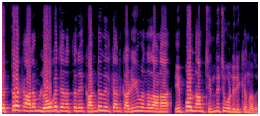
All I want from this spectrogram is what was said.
എത്ര കാലം ലോകജനത്തിന് കണ്ടു നിൽക്കാൻ കഴിയുമെന്നതാണ് ഇപ്പോൾ നാം ചിന്തിച്ചു കൊണ്ടിരിക്കുന്നത്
